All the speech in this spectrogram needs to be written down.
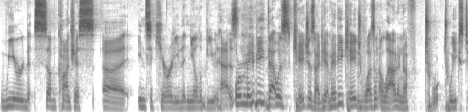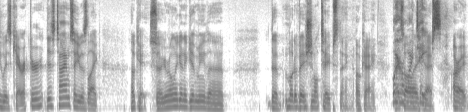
weird subconscious uh, insecurity that Neil LaBute has. Or maybe that was Cage's idea. Maybe Cage wasn't allowed enough tw- tweaks to his character this time, so he was like, "Okay, so you're only going to give me the the motivational tapes thing. Okay, Where That's are all my I get. tapes?" All right,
